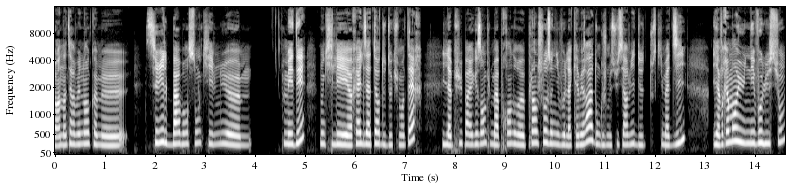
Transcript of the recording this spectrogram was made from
un intervenant comme Cyril Barbanson qui est venu m'aider. Donc il est réalisateur du documentaire. Il a pu par exemple m'apprendre plein de choses au niveau de la caméra, donc je me suis servi de tout ce qu'il m'a dit. Il y a vraiment eu une évolution,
